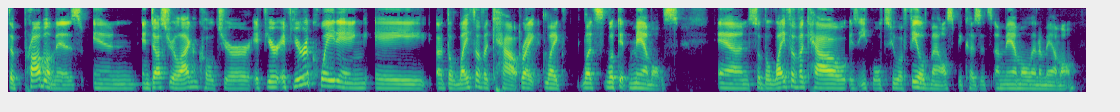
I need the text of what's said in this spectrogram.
the problem is in industrial agriculture if you're if you're equating a, a, the life of a cow right like let's look at mammals. And so the life of a cow is equal to a field mouse because it's a mammal and a mammal.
